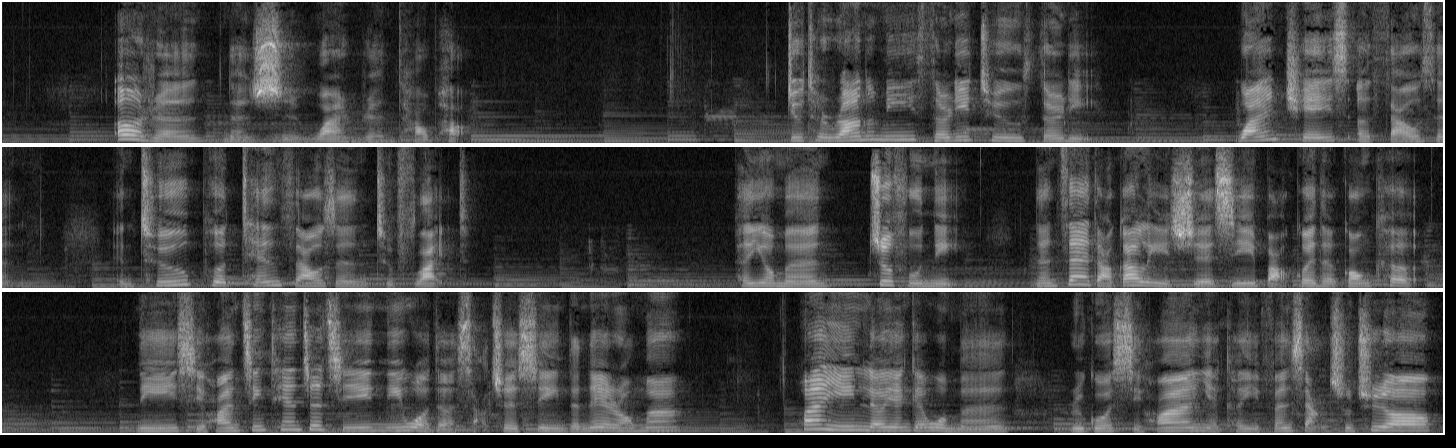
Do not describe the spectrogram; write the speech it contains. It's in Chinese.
二人能使万人逃跑。Deuteronomy thirty two thirty: One chase a thousand. And two put ten thousand to flight。朋友们，祝福你能在祷告里学习宝贵的功课。你喜欢今天这集你我的小确幸的内容吗？欢迎留言给我们。如果喜欢，也可以分享出去哦。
